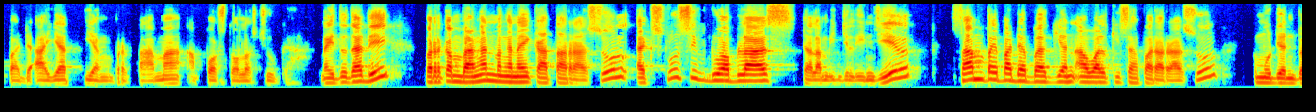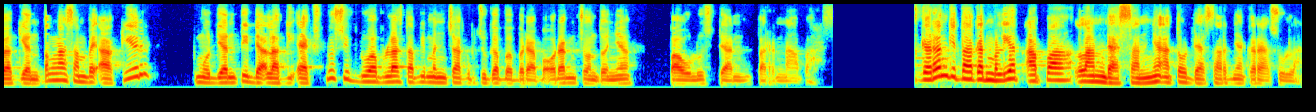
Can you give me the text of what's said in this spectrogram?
pada ayat yang pertama apostolos juga. Nah, itu tadi perkembangan mengenai kata rasul eksklusif 12 dalam Injil-Injil sampai pada bagian awal kisah para rasul kemudian bagian tengah sampai akhir kemudian tidak lagi eksklusif 12 tapi mencakup juga beberapa orang contohnya Paulus dan Barnabas. Sekarang kita akan melihat apa landasannya atau dasarnya kerasulan.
